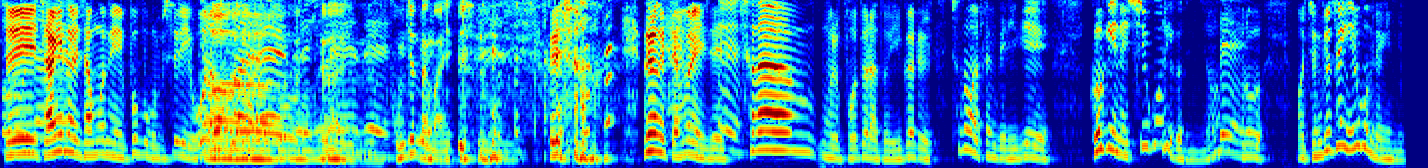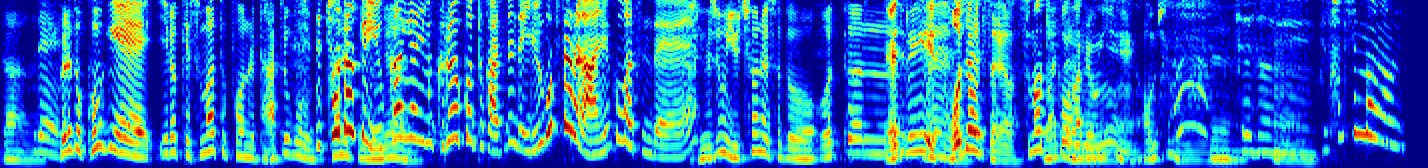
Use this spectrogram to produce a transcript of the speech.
저희 장인어른 장모님 부부 금술이 워낙 아, 좋으셔 네. 네. 공전당 많이 드시는. 그래서 그런 것 때문에 이제 네. 처남을 보더라도 이거를 초등학생들이 이게 거기는 시골이거든요. 네. 그리고 어, 전교생이 7명입니다. 네. 그래도 거기에 이렇게 스마트폰을 다 들고 근데 초등학교 다닐 정도면 6학년이면 그럴 것도 같은데 7살은 아닐 것 같은데. 요즘은 유치원에서도 어떤 애들이 네. 더잘 써요. 스마트폰 맞아요. 활용이 엄청나요. 네. 세상에. 음. 그 30만 원.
